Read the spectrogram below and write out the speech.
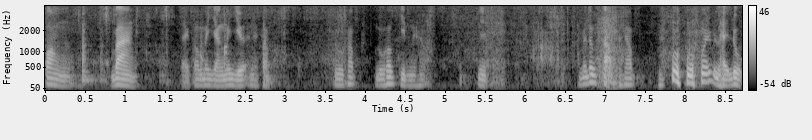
ป้องบ้าง แต่ก็ไม่ยังไม่เยอะนะครับ ดูครับ ดูเขากินนะครับ นี่ ไม่ต้องสับนะครับ ไม่เป็นไรลูก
